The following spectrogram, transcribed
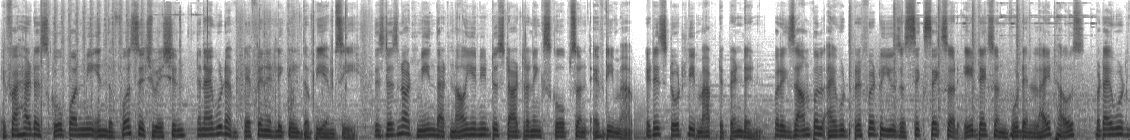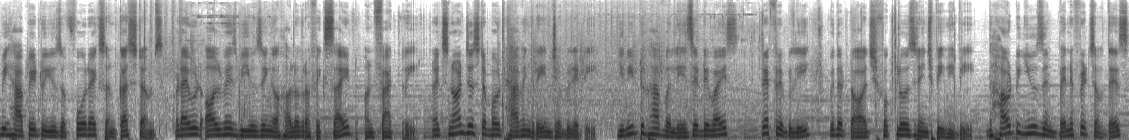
If I had a scope on me in the first situation, then I would have definitely killed the PMC. This does not mean that now you need to start running scopes on every map. It is totally map dependent. For example, I would prefer to use a 6x or 8x on wood and lighthouse, but I would be happy to use a 4x on customs, but I would always be using a holographic sight on factory. Now it's not just about having range ability. You need to have a laser device, preferably with a torch for close range PvP. The how to use and benefits of this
